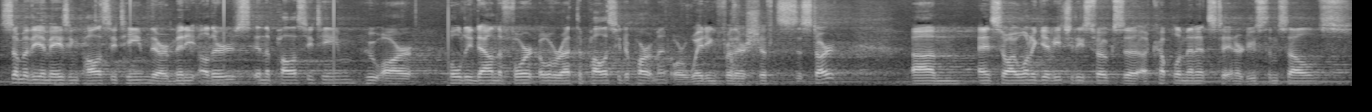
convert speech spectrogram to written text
some of the amazing policy team. There are many others in the policy team who are holding down the fort over at the policy department or waiting for their shifts to start. Um, and so I want to give each of these folks a, a couple of minutes to introduce themselves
